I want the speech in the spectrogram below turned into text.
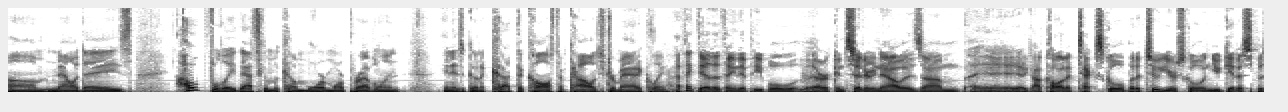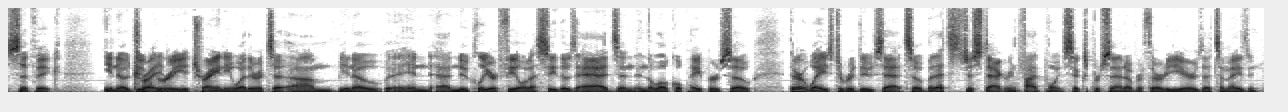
um, nowadays. Hopefully, that's going to become more and more prevalent, and is going to cut the cost of college dramatically. I think the other thing that people are considering now is um, I'll call it a tech school, but a two-year school, and you get a specific, you know, degree, a training, whether it's a, um, you know, in a nuclear field. I see those ads in, in the local papers, so there are ways to reduce that. So, but that's just staggering, five point six percent over thirty years. That's amazing.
